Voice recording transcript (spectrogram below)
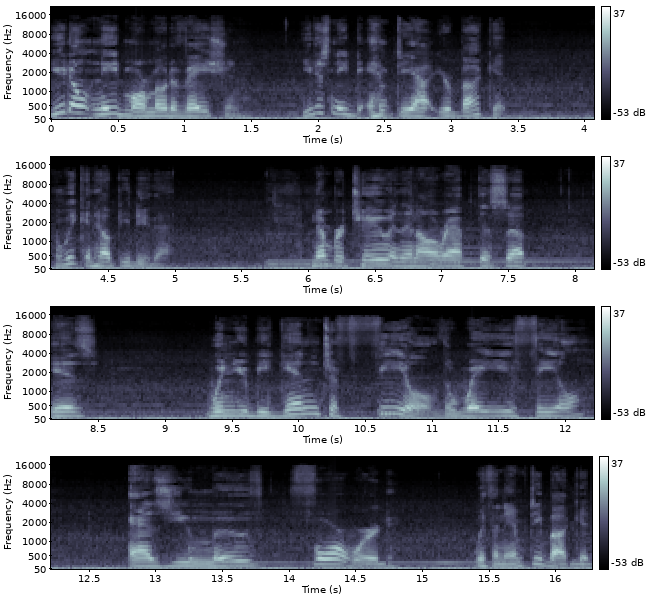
You don't need more motivation. You just need to empty out your bucket, and we can help you do that. Number two, and then I'll wrap this up, is when you begin to feel the way you feel as you move forward with an empty bucket,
